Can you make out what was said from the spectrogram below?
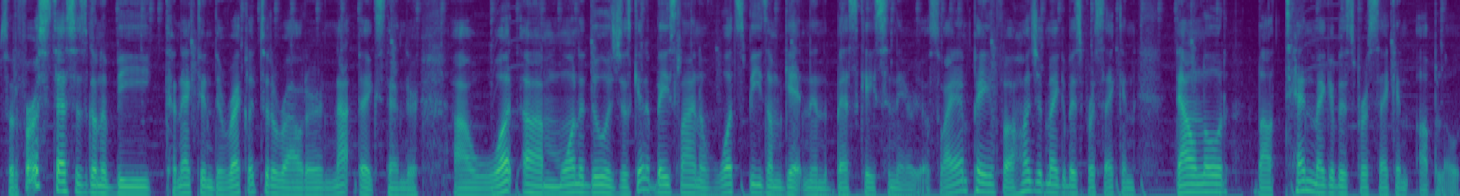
So the first test is going to be connecting directly to the router, not the extender. Uh, what I um, want to do is just get a baseline of what speeds I'm getting in the best case scenario. So I am paying for 100 megabits per second download, about 10 megabits per second upload.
